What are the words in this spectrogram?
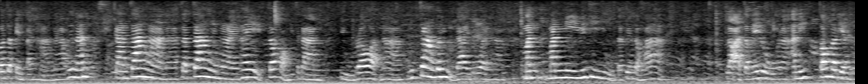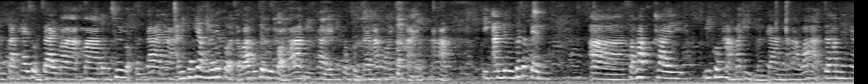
ก็จะเป็นปัญหานะคะเพราะฉะนั้นการจ้างงานนะคะจะจ้างยังไงให้เจ้าของกิจการอยู่รอดนะคะลูกจ้างก็อยู่ได้ด้วยนะคะ มันมันมีวิธีอยู่แต่เพียงแต่ว่า เราอาจจะไม่รู้นะ อันนี้ต้องมาเรียนรู้กันใครสนใจมามาลงชื่อกับปุ๊กได้นะคะ อันนี้ปุ๊กยังไม่ได้เปิดแต่ว่าปุ๊กจะดูก่อนว่ามีใครมีคนสนใจมากน้อยแค่ไหนนะคะ อีกอันหนึงก็จะเป็นอ่าสำหรับใครมีคนถามมาอีกเหมือนกันนะคะ ว่าจะทำยังไง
